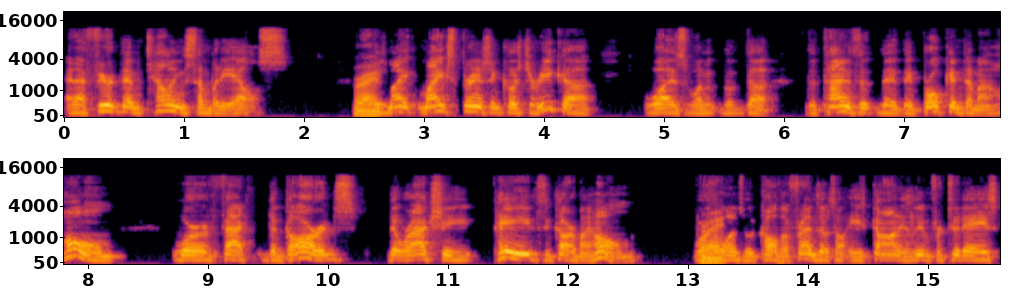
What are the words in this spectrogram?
and I feared them telling somebody else. Right. Because my, my experience in Costa Rica was when the, the the times that they, they broke into my home were in fact the guards that were actually paid to guard my home were right. the ones who would call their friends and so he's gone he's leaving for two days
